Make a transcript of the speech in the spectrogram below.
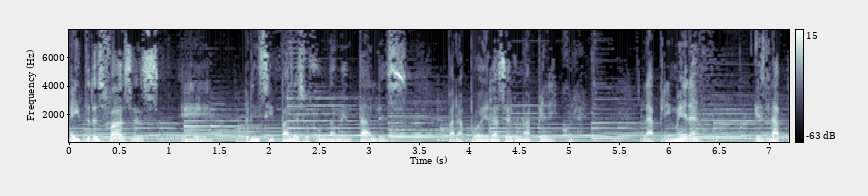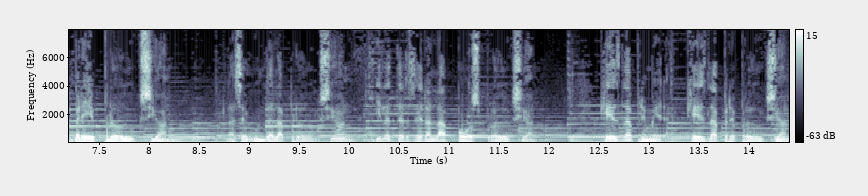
Hay tres fases eh, principales o fundamentales para poder hacer una película. La primera es la preproducción, la segunda la producción y la tercera la postproducción. ¿Qué es la primera? ¿Qué es la preproducción?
